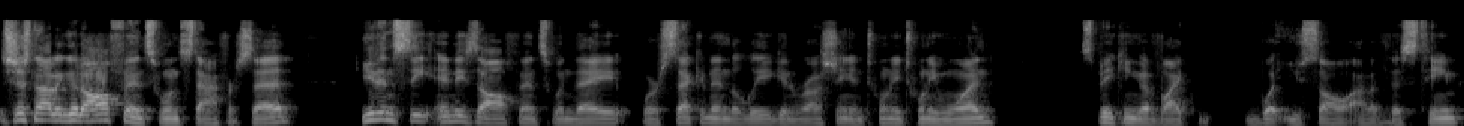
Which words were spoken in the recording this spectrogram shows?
It's just not a good offense, one staffer said. You didn't see Indy's offense when they were second in the league in rushing in 2021. Speaking of like what you saw out of this team,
